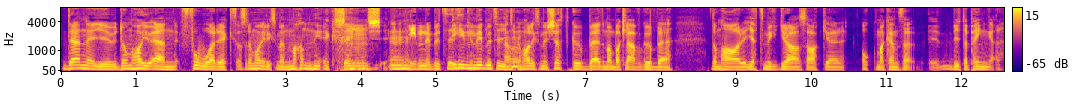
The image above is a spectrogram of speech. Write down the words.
Den är ju, de har ju en forex, alltså de har ju liksom en money exchange Mm. In i butiken. in i butiken. Ja. De har liksom en köttgubbe, de har baklavgubbe, de har jättemycket grönsaker och man kan så, här, eh, byta pengar.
